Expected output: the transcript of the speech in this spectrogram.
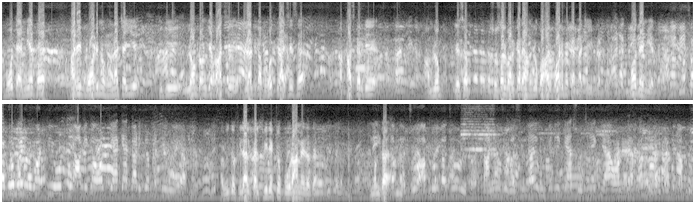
बहुत अहमियत है। हर एक वार्ड में होना चाहिए। क्योंकि लॉकडाउन के बाद से ब्लड का बहुत क्राइसिस है। खास करके हम लोग जैसा सोशल वर्कर है हम लोग को हर वार्ड में करना चाहिए ब्लड डोनेशन बहुत अहमियत है। दीदी सप्रोमर वार्ड की ओर से आगे का और क्या क्या कार्यक्रम रखे हुए हैं आप लोग अभी तो फ़िलहाल कल फिर एक तो प्रोग्राम है दादा। ममता मतलब जो आप लोगों का जो स्थानीय जो बासिंदा है उनके लिए क्या सोचे हैं क्या और क्या आप लोग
